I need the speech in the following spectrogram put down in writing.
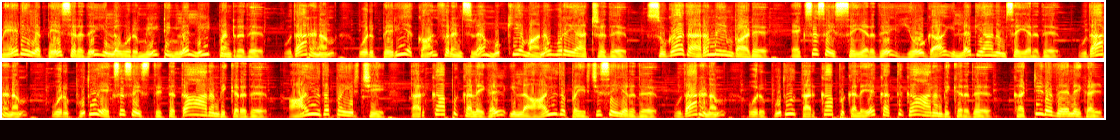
மேடையில பேசுறது இல்ல ஒரு மீட்டிங்ல லீட் பண்றது. உதாரணம் ஒரு பெரிய கான்ஃபரன்ஸ்ல முக்கியமான உரையாற்றுறது. சுகாதார மேம்பாடு. எக்ஸசைஸ் செய்யறது யோகா இல்ல தியானம் செய்யறது. உதாரணம் ஒரு புது எக்ஸசைஸ் திட்டத்தை ஆரம்பிக்கிறது. ஆயுத பயிற்சி தற்காப்பு கலைகள் இல்ல ஆயுத பயிற்சி செய்யறது. உதாரணம் ஒரு புது தற்காப்பு கலையை கத்துக்க ஆரம்பிக்கிறது. கட்டிட வேலைகள்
